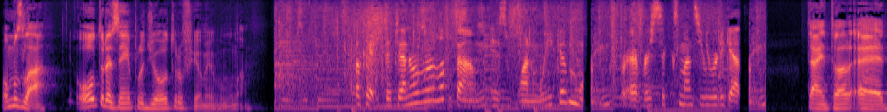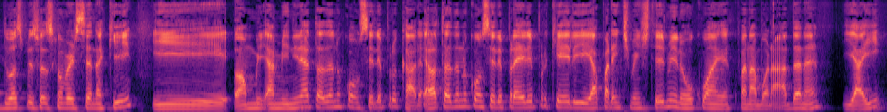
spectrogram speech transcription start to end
Vamos lá. Outro exemplo de outro filme, vamos lá. Okay, the general rule of thumb is one week of mourning for every six months you were together. Tá, então é duas pessoas conversando aqui e a menina tá dando conselho pro cara. Ela tá dando conselho para ele porque ele aparentemente terminou com a, com a namorada, né? E aí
